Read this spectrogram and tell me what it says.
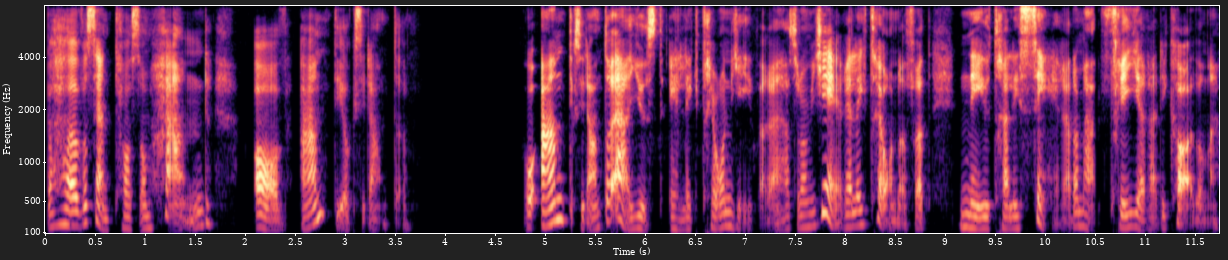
behöver sedan tas om hand av antioxidanter. Och antioxidanter är just elektrongivare, alltså de ger elektroner för att neutralisera de här fria radikalerna.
